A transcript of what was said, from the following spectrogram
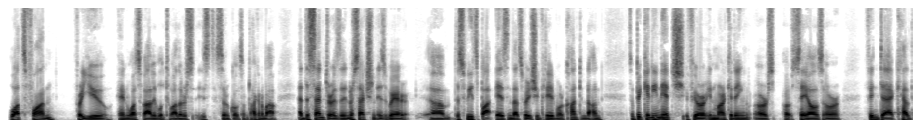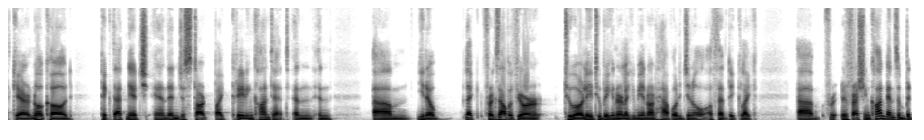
what's fun for you and what's valuable to others is the circles I'm talking about. At the center, is the intersection, is where um, the sweet spot is, and that's where you should create more content on. So pick any niche if you're in marketing or, or sales or fintech, healthcare, no code. Pick that niche and then just start by creating content. And and um, you know, like for example, if you're too early, too beginner, like you may not have original, authentic, like um, refreshing content, but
